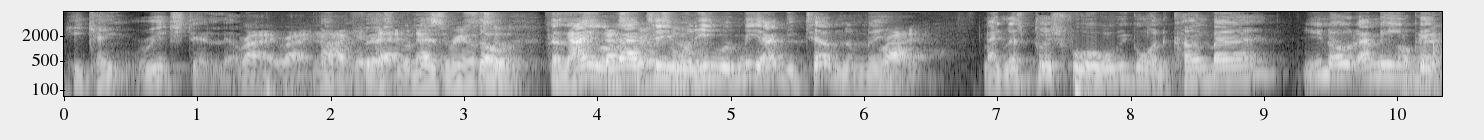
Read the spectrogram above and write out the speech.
he can't reach that level. Right, right. No, I get that. That's real so, too. Because I ain't gonna That's lie to you, too. when he with me, I'd be telling him, man, Right. like let's push forward. What we going to combine? You know, I mean, Okay.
